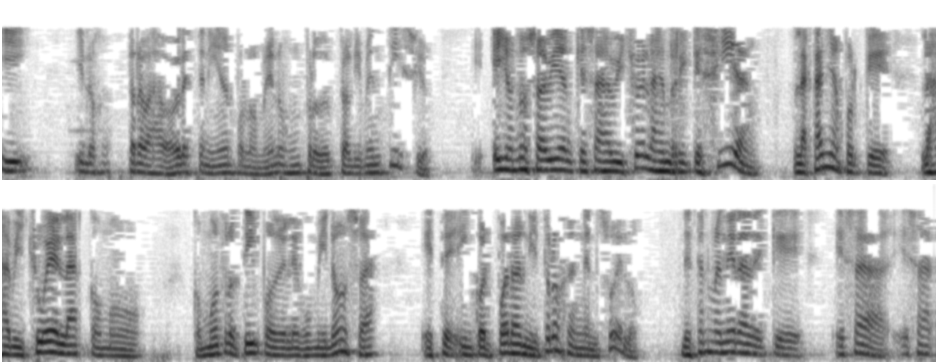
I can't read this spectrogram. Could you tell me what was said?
y y los trabajadores tenían por lo menos un producto alimenticio. Ellos no sabían que esas habichuelas enriquecían la caña porque las habichuelas como, como otro tipo de leguminosa este, incorporan nitrógeno en el suelo. De tal manera de que esa, esa,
